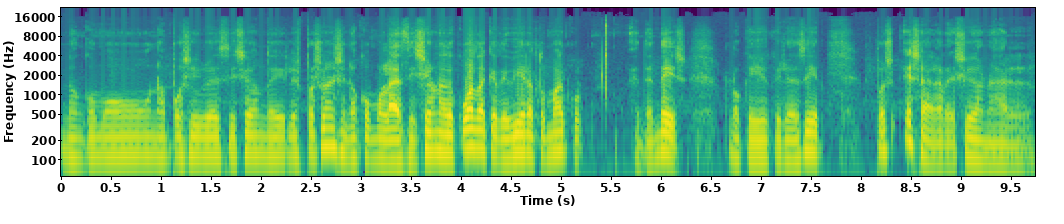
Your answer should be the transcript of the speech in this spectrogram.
No como una posible decisión de las personas sino como la decisión adecuada que debiera tomar entendéis lo que yo quiero decir pues esa agresión al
